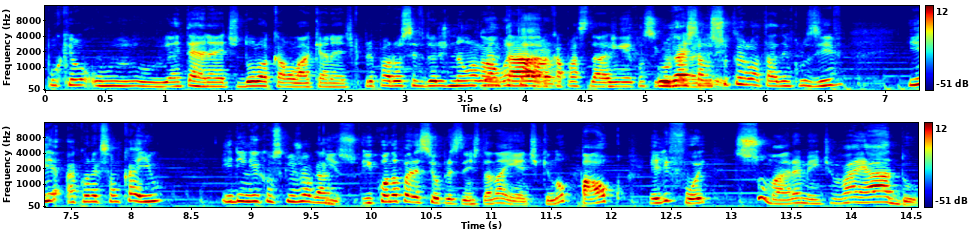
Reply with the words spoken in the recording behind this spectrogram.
porque o, o- a internet do local lá que a Niantic preparou, os servidores não, Não aguentaram, aguentaram. a capacidade. Ninguém O conseguiu lugar jogar estava direito. super lotado, inclusive, e a conexão caiu e ninguém conseguiu jogar. Isso. E quando apareceu o presidente da Niantic no palco, ele foi sumariamente vaiado.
